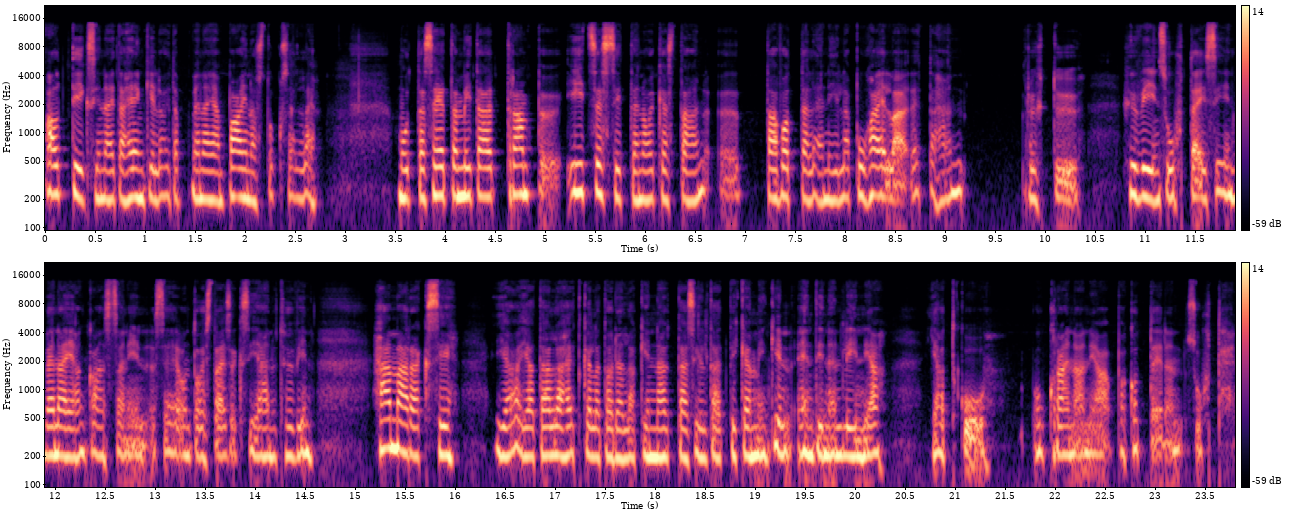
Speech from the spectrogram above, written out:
alttiiksi näitä henkilöitä Venäjän painostukselle. Mutta se, että mitä Trump itse sitten oikeastaan tavoittelee niillä puheilla, että hän ryhtyy hyviin suhteisiin Venäjän kanssa, niin se on toistaiseksi jäänyt hyvin hämäräksi ja, ja tällä hetkellä todellakin näyttää siltä, että pikemminkin entinen linja jatkuu Ukrainan ja pakotteiden suhteen.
